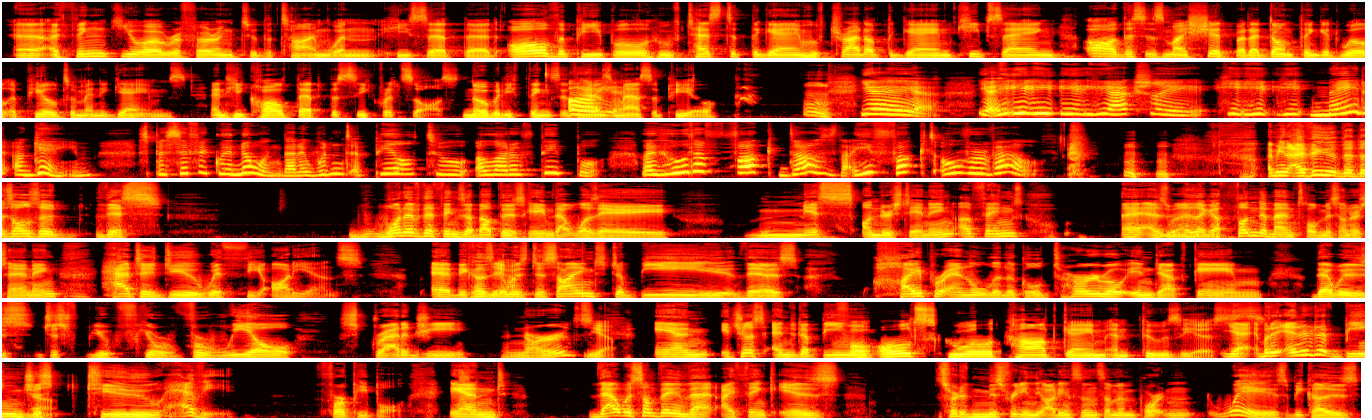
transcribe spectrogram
Uh, I think you are referring to the time when he said that all the people who've tested the game, who've tried out the game, keep saying, "Oh, this is my shit," but I don't think it will appeal to many games. And he called that the secret sauce. Nobody thinks it Oh, has yeah. mass appeal. Hmm. Yeah, yeah, yeah. Yeah, he, he, he, he actually he, he, he made a game specifically knowing that it wouldn't appeal to a lot of people. Like who the fuck does that? He fucked over Valve. I mean, I think that that's also this one of the things about this game that was a misunderstanding of things as, as like mm-hmm. a fundamental misunderstanding had to do with the audience uh, because it was designed to be this hyper analytical turbo in-depth game that was just you for, for real strategy nerds Yeah. and it just ended up being For old school card game enthusiasts. yeah, but it ended up being Yeah. just too heavy for people. And that was something that I think is sort of misreading the audience in some important ways because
